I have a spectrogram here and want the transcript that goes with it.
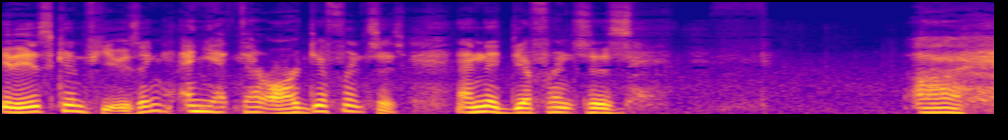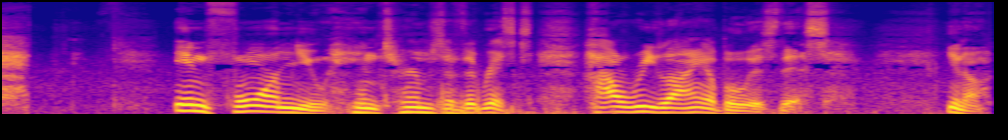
it is confusing, and yet there are differences. And the differences uh, inform you in terms of the risks. How reliable is this? You know,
